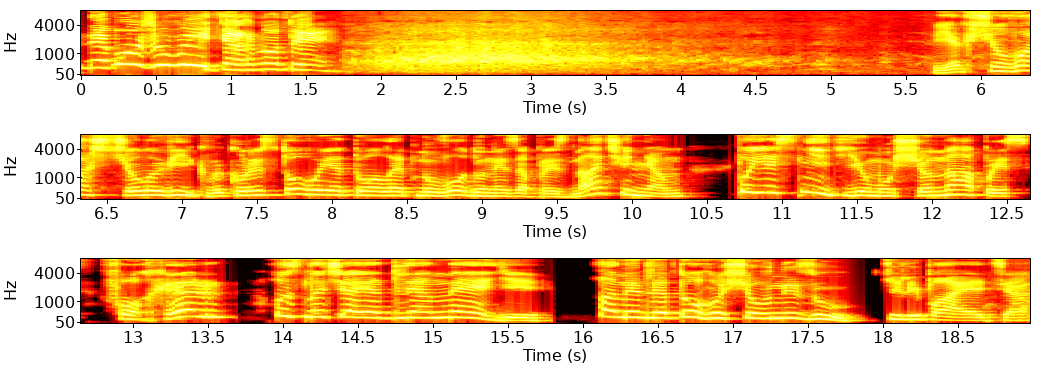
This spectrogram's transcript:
не можу витягнути. Якщо ваш чоловік використовує туалетну воду не за призначенням, поясніть йому, що напис «фохер» означає для неї, а не для того, що внизу тіліпається.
